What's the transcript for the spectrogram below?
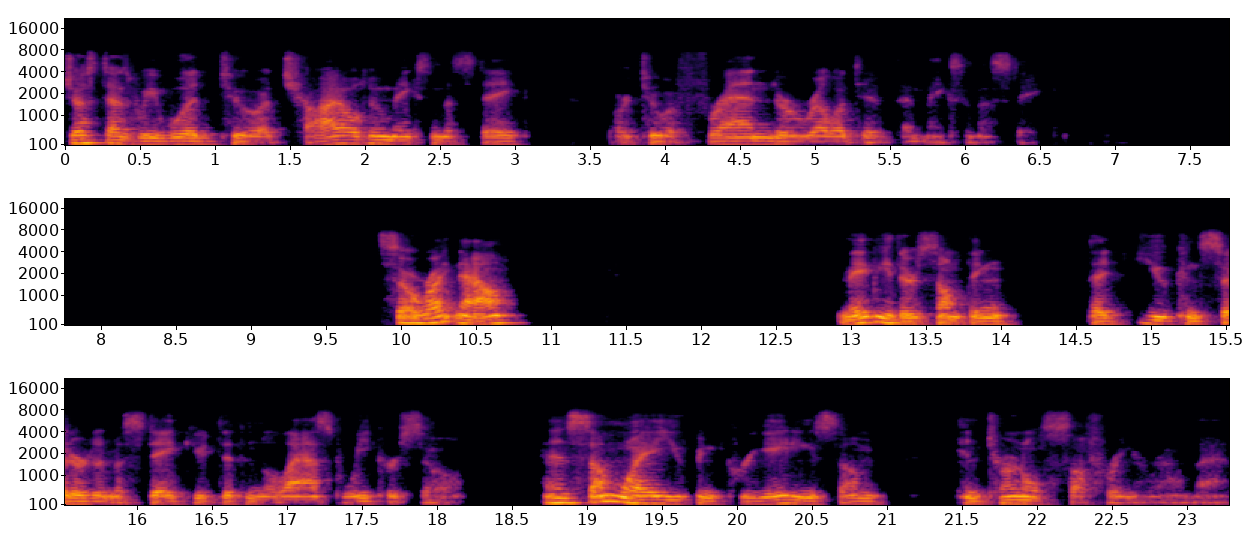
Just as we would to a child who makes a mistake or to a friend or relative that makes a mistake. So, right now, maybe there's something that you considered a mistake you did in the last week or so. And in some way, you've been creating some internal suffering around that.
